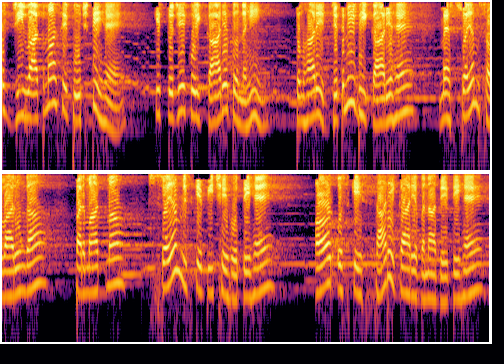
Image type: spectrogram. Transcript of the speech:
इस जीवात्मा से पूछते हैं कि तुझे कोई कार्य तो नहीं? तुम्हारे जितने भी कार्य हैं, मैं स्वयं सवारूँगा। परमात्मा स्वयं इसके पीछे होते हैं और उसके सारे कार्य बना देते हैं,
